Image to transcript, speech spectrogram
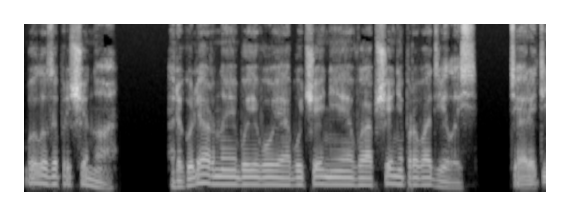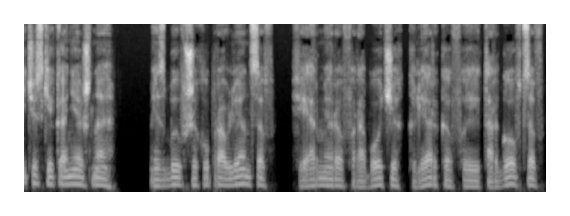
было запрещено. Регулярное боевое обучение вообще не проводилось. Теоретически, конечно, из бывших управленцев, фермеров, рабочих, клерков и торговцев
